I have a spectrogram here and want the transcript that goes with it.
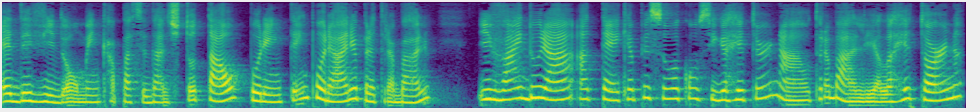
é devido a uma incapacidade total, porém temporária para trabalho e vai durar até que a pessoa consiga retornar ao trabalho. E ela retorna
